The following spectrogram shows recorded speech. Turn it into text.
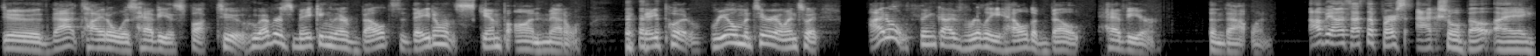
Dude, that title was heavy as fuck too. Whoever's making their belts, they don't skimp on metal. they put real material into it. I don't think I've really held a belt heavier than that one. I'll be honest, that's the first actual belt I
